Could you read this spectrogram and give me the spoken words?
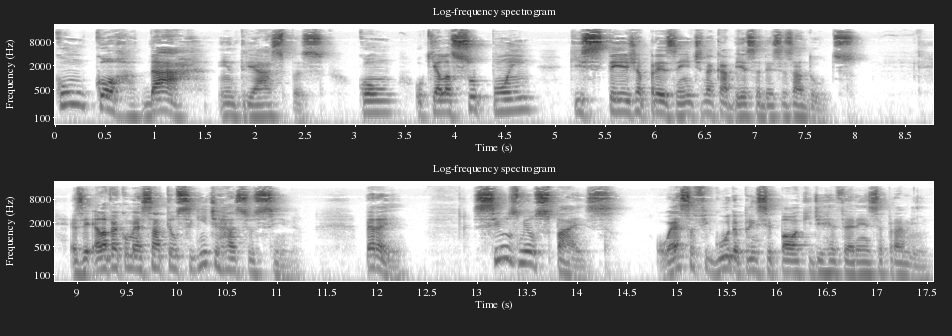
concordar, entre aspas, com o que ela supõe que esteja presente na cabeça desses adultos. Quer dizer, ela vai começar a ter o seguinte raciocínio: peraí, se os meus pais, ou essa figura principal aqui de referência para mim,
